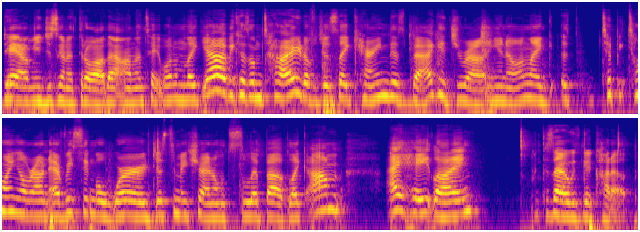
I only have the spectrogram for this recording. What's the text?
damn, you're just to throw all that on the table. And I'm like, yeah, because I'm tired of just like carrying this baggage around, you know, and like uh, tippy-toeing around every single word just to make sure I don't slip up. Like, I'm, I hate lying because I always get caught up.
